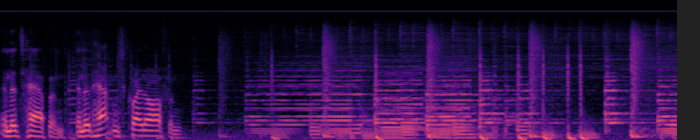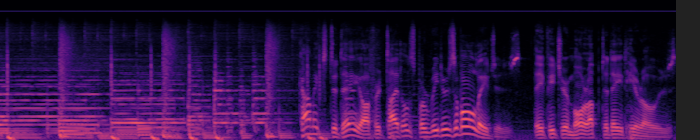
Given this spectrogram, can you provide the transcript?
And it's happened. And it happens quite often. Comics today offer titles for readers of all ages. They feature more up-to-date heroes.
